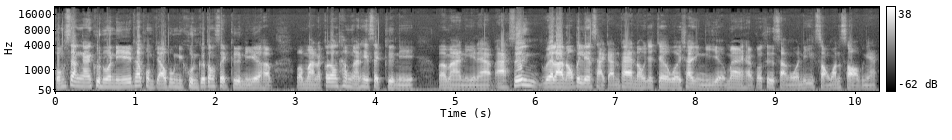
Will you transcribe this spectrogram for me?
ผมสั่งงานคุณวันนี้ ถ้าผมจะเอาพรุ่งนี้คุณก็ต้องเสร็จคืนนี้ครับประมาณนั้นก็ต้องทำงานให้เสร็จคืนนี้ประมาณนี้นะครับอะซึ่งเวลาน้องไปเรียนสายการแพทย์น้องจะเจอเวอร์ชันอย่างนี้เยอะมากครับก็คือสั่งวันนี้อีก 2 วันสอบอย่างเงี้ย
